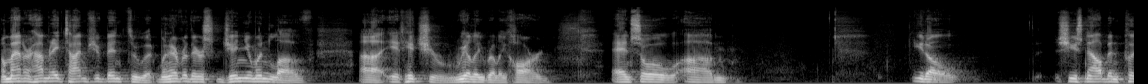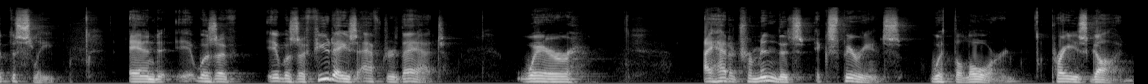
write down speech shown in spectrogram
No matter how many times you've been through it, whenever there's genuine love, uh, it hits you really, really hard. And so, um, you know, she's now been put to sleep. And it was a it was a few days after that where I had a tremendous experience with the Lord. Praise God.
